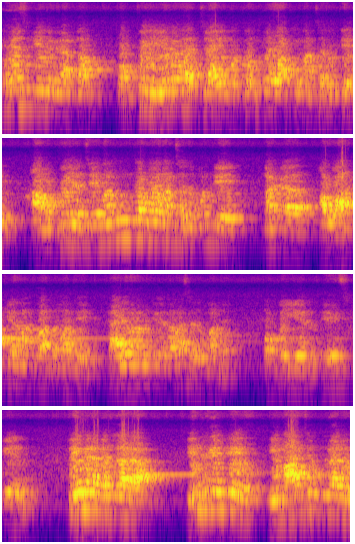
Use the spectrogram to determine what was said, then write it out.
హేస్కీలు గ్రంథం ముప్పై ఏడవ అధ్యాయం తొమ్మిదో వాక్యం మనం చదివితే ఆ ముప్పై ఏడు అధ్యాయం అంతా కూడా మనం చదువుకుంటే మనకు ఆ వాక్యాలు మనకు అర్థమవుతాయి. కార్యవరణకి చదువుకోండి. ముప్పై ఏడు స్కేల్. ప్రేమైన పెద్దలారా ఎందుకంటే ఈ మాట చెప్తున్నాడు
